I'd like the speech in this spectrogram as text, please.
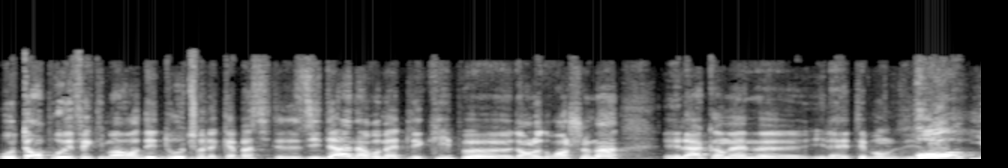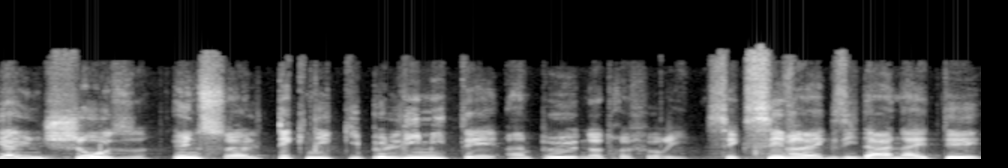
autant on pouvait effectivement avoir des doutes sur les capacités de Zidane à remettre l'équipe euh, dans le droit chemin. Et là, quand même, euh, il a été bon, le Zidane. Pro, Il y a une chose, une seule technique qui peut limiter un peu notre euphorie. C'est que c'est vrai que Zidane a été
